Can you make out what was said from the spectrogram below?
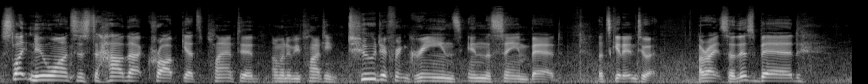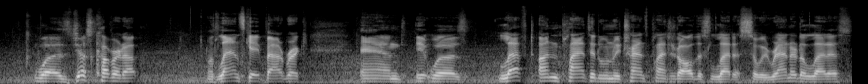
slight nuances to how that crop gets planted. I'm going to be planting two different greens in the same bed. Let's get into it. All right, so this bed was just covered up with landscape fabric and it was left unplanted when we transplanted all this lettuce. So we ran out of lettuce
